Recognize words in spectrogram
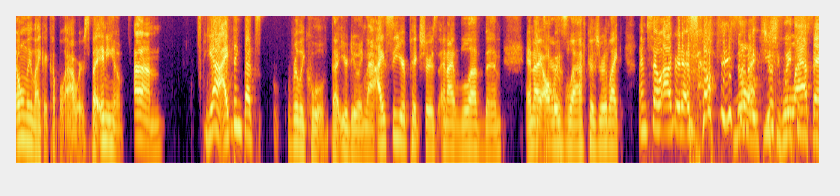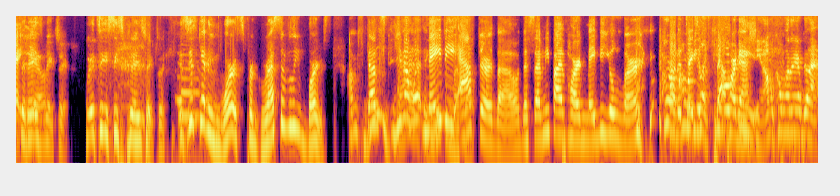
only like a couple hours. But anywho, um, yeah, I think that's really cool that you're doing that. I see your pictures and I love them. And I They're always terrible. laugh because you're like, I'm so awkward at selfies. and I No, you should wait till you see today's you. picture. Wait till you see today's picture. It's just getting worse, progressively worse. I'm That's really you know what? Maybe pictures of after though, the 75 hard, maybe you'll learn Girl, how to I'm take be a like Kim selfie. Kardashian. I'm gonna come on there and be like,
